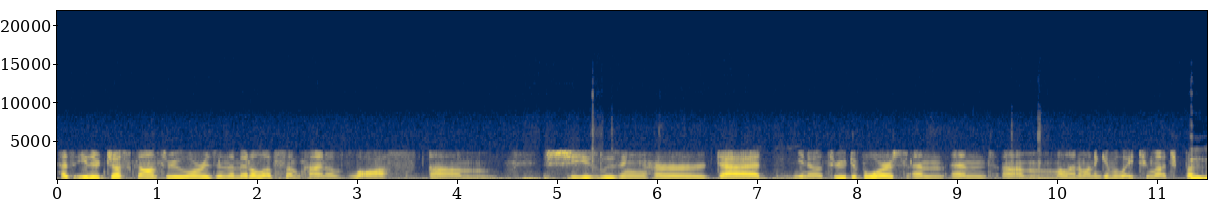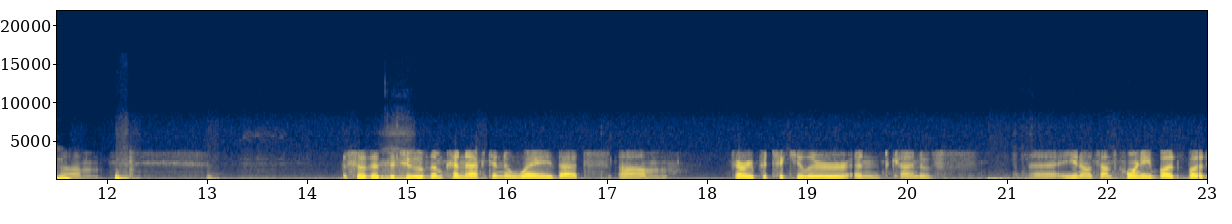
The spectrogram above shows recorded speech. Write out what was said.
has either just gone through or is in the middle of some kind of loss. Um, she's losing her dad, you know, through divorce, and and um, well, I don't want to give away too much, but. Um, so that the two of them connect in a way that's um, very particular and kind of, uh, you know, it sounds corny, but but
